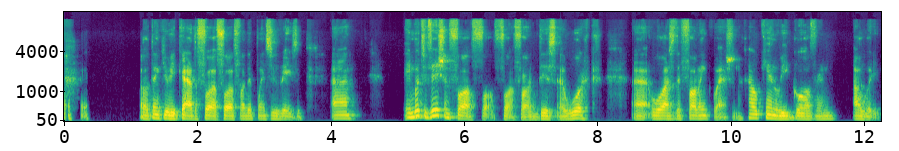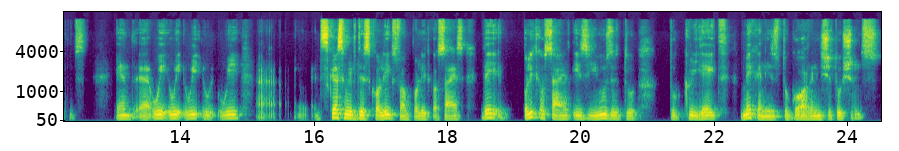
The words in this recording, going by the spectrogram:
oh, thank you, Ricardo, for, for, for the points you raised. Uh, a motivation for, for, for, for this uh, work uh, was the following question. How can we govern algorithms? And uh, we we we we uh, discussing with these colleagues from political science. They political science is used to to create mechanisms to govern institutions.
